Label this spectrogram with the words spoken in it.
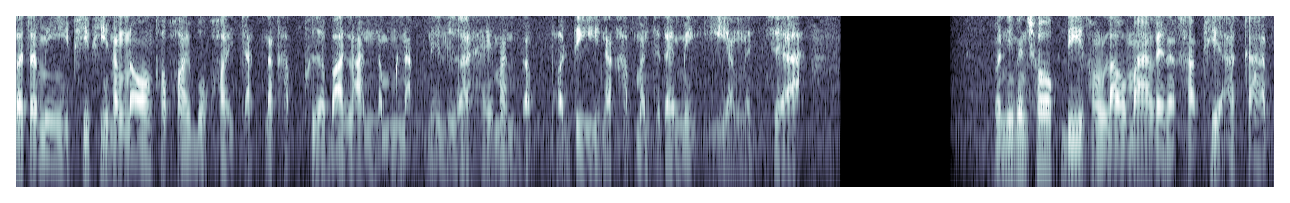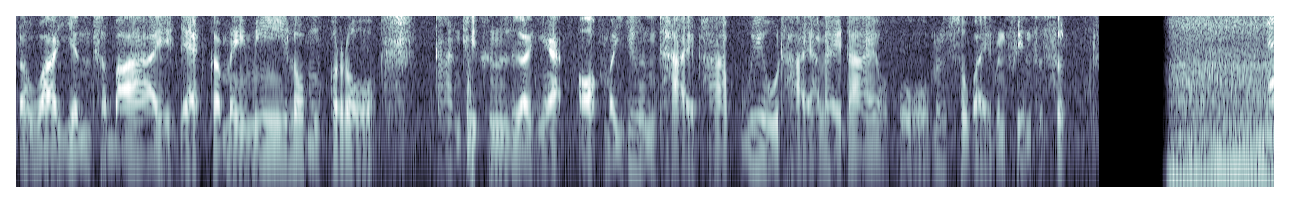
ก็จะมีพี่ๆน้องๆเขาคอยโบกคอยจัดนะครับ เพื่อบาลานซ์น้ำหนักในเรือให้มันแบบพอดีนะครับ มันจะได้ไม่เอียงนะจ๊ะ วันนี้เป็นโชคดีของเรามากเลยนะครับ ที่อากาศแบบว่าเย็นสบาย แดดก็ไม่มีลมโกรก การที่ขึ้นเรืออย่างเงี้ยออกมายืนถ่ายภาพวิวถ่ายอะไรได้ โอ้โห มันสวยมันฟินสุดจะ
